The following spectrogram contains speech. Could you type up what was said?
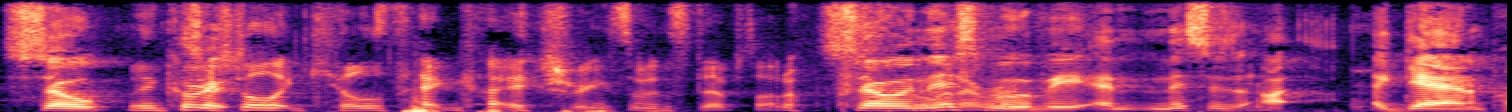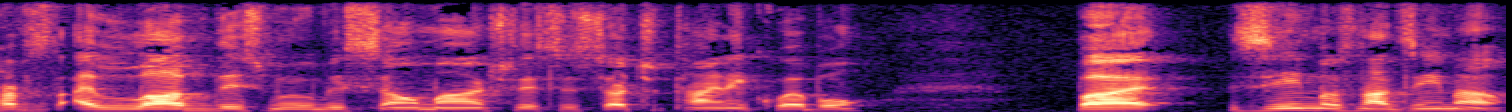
So, And Corey so, Stoll like kills that guy, shrinks him, and steps on him. so in this movie, and this is again, preface. I love this movie so much. This is such a tiny quibble, but Zemo's not Zemo.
